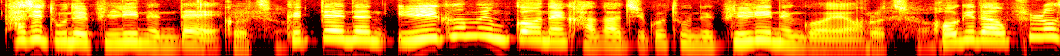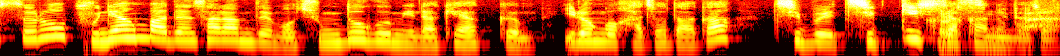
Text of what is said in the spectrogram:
다시 돈을 빌리는데 그렇죠. 그때는 1금융권에 가가지고 돈을 빌리는 거예요. 그렇죠. 거기다가 플러스로 분양받은 사람들 뭐 중도금이나 계약금 이런 거 가져다가 집을 짓기 시작하는 그렇습니다. 거죠.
